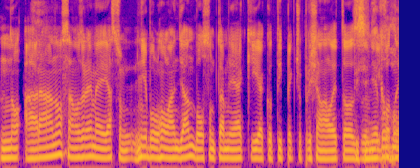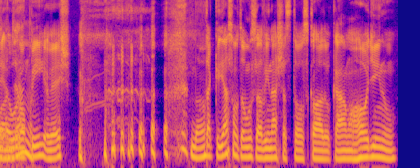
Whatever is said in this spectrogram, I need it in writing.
No a ráno, samozrejme, ja som nebol Holandian, bol som tam nejaký ako typek, čo prišiel na leto Ty z východnej Holanďan? Európy, vieš. No. Tak ja som to musel vynášať z toho skladu, kámo, hodinu.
